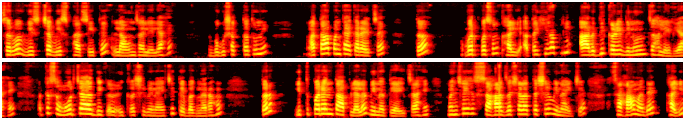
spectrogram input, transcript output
सर्व वीसच्या वीस फासे इथे लावून झालेले आहे. बघू शकता तुम्ही? आता आपण काय करायचंय? तर वरपासून खाली. आता ही आपली अर्धी कळी विणून झालेली आहे. आता समोरच्या अर्धी कळी कशी विणायची ते बघणार आहोत. तर इथपर्यंत आपल्याला विणत यायचं आहे. म्हणजे सहा जशाला तसे विणायचे. सहा मध्ये खाली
